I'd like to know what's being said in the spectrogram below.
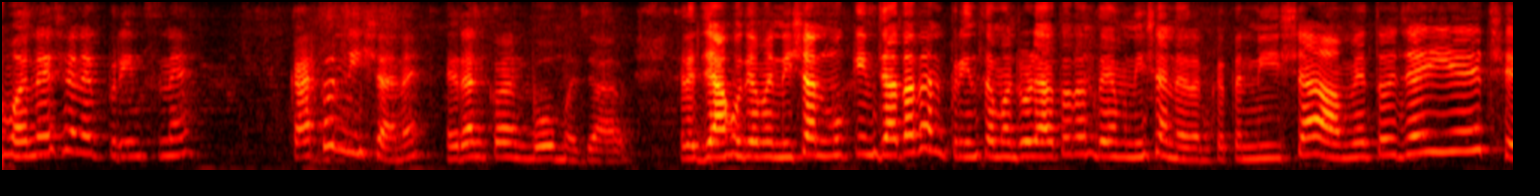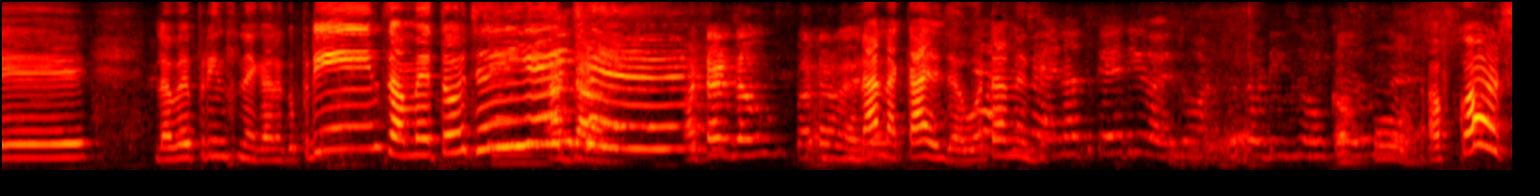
મને છે ને પ્રિન્સને કાં તો નિશાને હેરાન કરવાની બહુ મજા આવે. એટલે જ્યાં સુધી અમે નિશાન મૂકીને જતા હતા ને પ્રિન્સ અમારા જોડે આવતો હતો ને તો એમ નિશાન હેરાન કરતા. નિશા અમે તો જઈએ છે. એટલે હવે પ્રિન્સને કહે કે પ્રિન્સ અમે તો જઈએ છે. ના ના કાલ જાવ ઓટા નથી મહેનત કરી તો આટલું તો deserve કરું ને. ઓફકોર્સ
